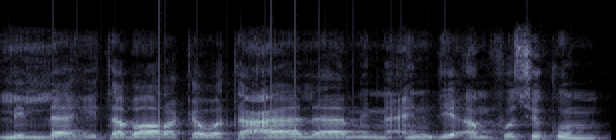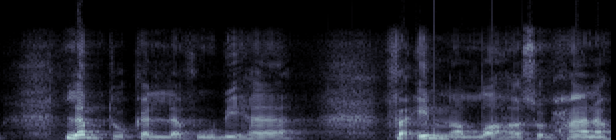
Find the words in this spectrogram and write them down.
لله تبارك وتعالى من عند أنفسكم لم تكلفوا بها فإن الله سبحانه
